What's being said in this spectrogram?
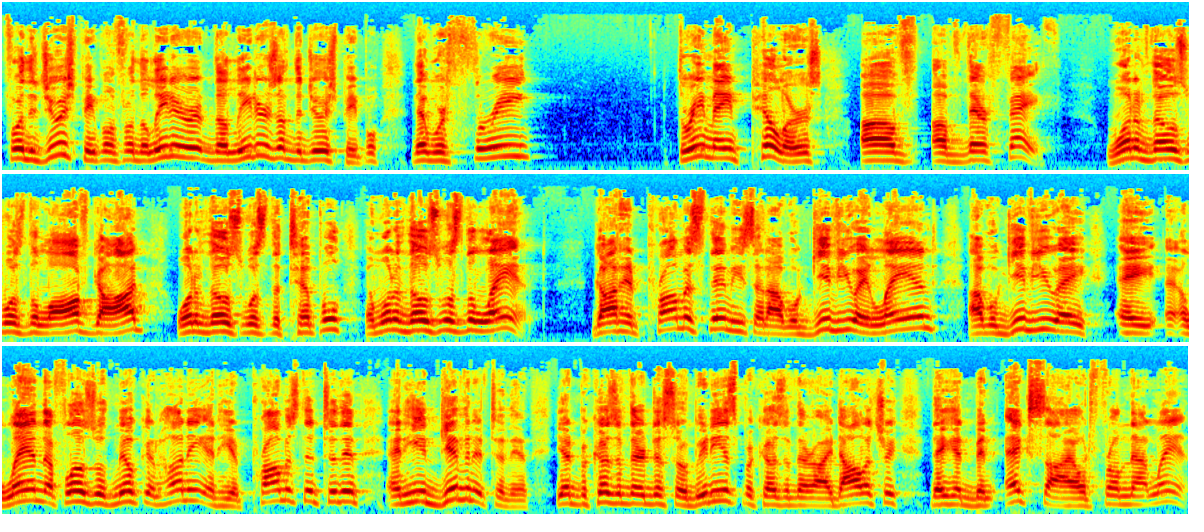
for the Jewish people and for the leader the leaders of the Jewish people there were three three main pillars of of their faith. One of those was the law of God, one of those was the temple, and one of those was the land. God had promised them, He said, I will give you a land, I will give you a, a, a, land that flows with milk and honey, and He had promised it to them, and He had given it to them. Yet because of their disobedience, because of their idolatry, they had been exiled from that land.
